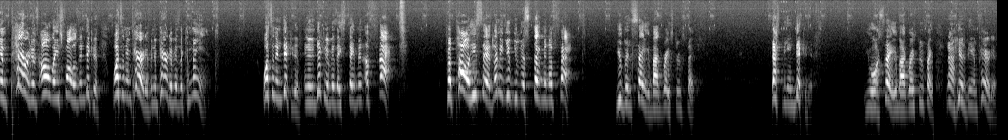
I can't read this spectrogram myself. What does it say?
imperatives always follows indicative. What's an imperative? An imperative is a command. What's an indicative? An indicative is a statement of fact. For Paul, he says, let me give you this statement of fact. You've been saved by grace through faith. That's the indicative. You are saved by grace through faith. Now, here's the imperative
